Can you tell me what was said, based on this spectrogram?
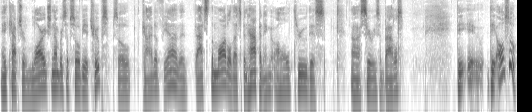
they captured large numbers of Soviet troops. So, kind of, yeah, that's the model that's been happening all through this uh, series of battles. They, they also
